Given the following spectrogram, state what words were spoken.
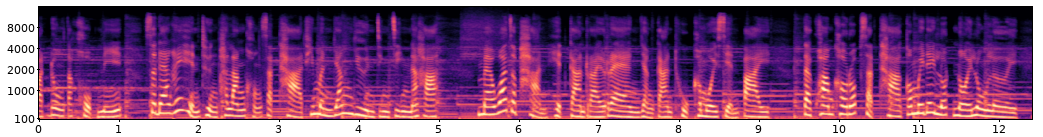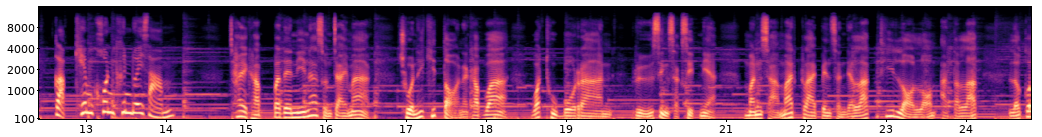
วัดดงตะขบนี้ แสดงให้เห็นถึงพลังของศรัทธาที่มันยั่งยืนจริง ๆ นะคะ แม้ว่าจะผ่านเหตุการณ์ร้ายแรงอย่างการถูกขโมยเสียนไป แต่ความเคารพศรัทธาก็ไม่ได้ลดน้อยลงเลย กลับเข้มข้นขึ้นด้วยซ้ำ ใช่ครับ ประเด็นนี้น่าสนใจมาก ชวนให้คิดต่อนะครับว่า วัตถุโบราณ หรือสิ่งศักดิ์สิทธิ์เนี่ยมันสามารถกลายเป็นสัญลักษณ์ที่หล่อล้อมอัตลักษณ์ แล้วก็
